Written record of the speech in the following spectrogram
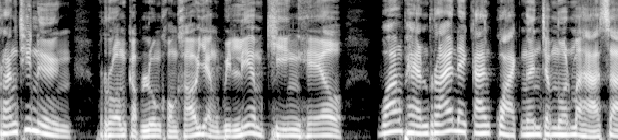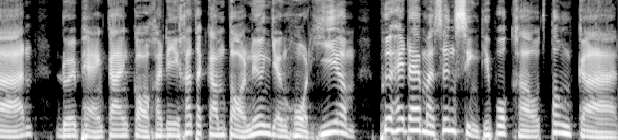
ครั้งที่หนึ่งร่วมกับลุงของเขาอย่างวิลเลียมคิงเฮลวางแผนร้ายในการกวาดเงินจำนวนมหาศาล โดยแผนการก่อคดีฆาตกรรมต่อเนื่องอย่างโหดเหี้ยม เพื่อให้ได้มาซึ่งสิ่งที่พวกเขาต้องการ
